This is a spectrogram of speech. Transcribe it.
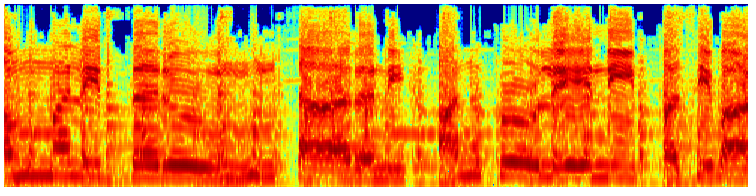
అమ్మలిద్దరూ ఉంటారని అనుకోలేని పసివాడు.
